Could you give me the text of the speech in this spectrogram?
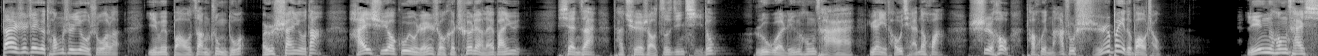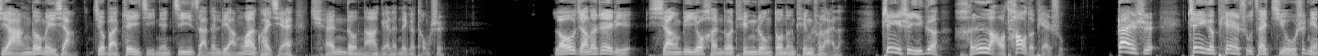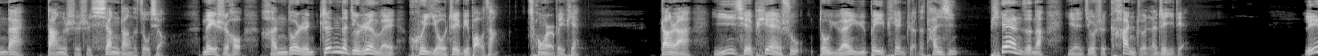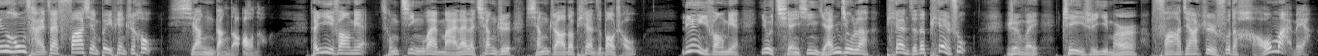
但是这个同事又说了，因为宝藏众多，而山又大，还需要雇佣人手和车辆来搬运。现在他缺少资金启动，如果林红彩愿意投钱的话，事后他会拿出十倍的报酬。林红彩想都没想。就把这几年积攒的两万块钱全都拿给了那个同事。老讲到这里，想必有很多听众都能听出来了，这是一个很老套的骗术。但是这个骗术在九十年代当时是相当的奏效，那时候很多人真的就认为会有这笔宝藏，从而被骗。当然，一切骗术都源于被骗者的贪心。骗子呢，也就是看准了这一点。林洪彩在发现被骗之后，相当的懊恼。他一方面从境外买来了枪支，想找到骗子报仇；另一方面又潜心研究了骗子的骗术，认为这是一门发家致富的好买卖呀。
